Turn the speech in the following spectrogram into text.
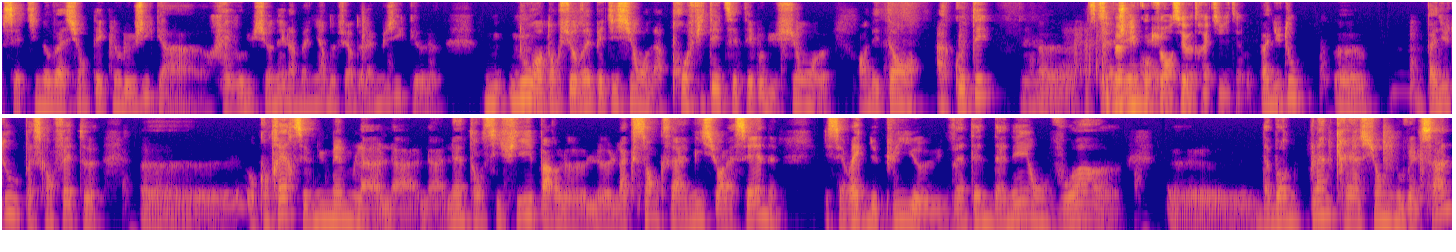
cette innovation technologique a révolutionné la manière de faire de la musique. Euh, nous, en tant que studio de répétition, on a profité de cette évolution euh, en étant à côté. Mmh. c'est pas venu concurrencer votre activité Pas du tout. pas du tout. Parce qu'en fait, au contraire, c'est venu même l'intensifier par l'accent que ça a mis sur la scène et c'est vrai que depuis une vingtaine d'années, on voit d'abord plein de créations de nouvelles salles,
